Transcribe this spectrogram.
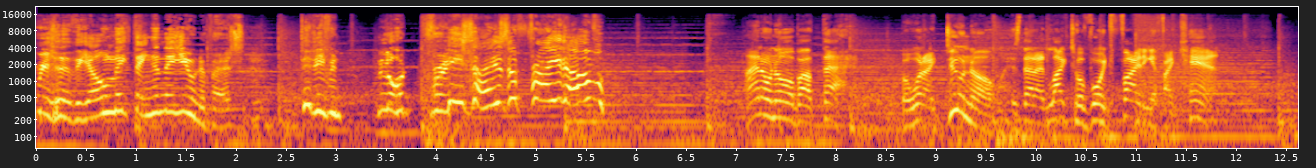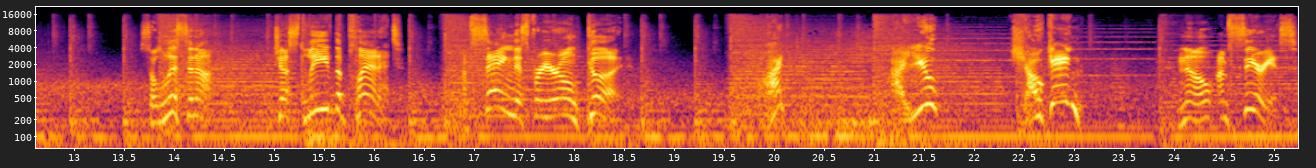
really the only thing in the universe that even Lord Frieza is afraid of? I don't know about that, but what I do know is that I'd like to avoid fighting if I can. So listen up. Just leave the planet. I'm saying this for your own good. What? Are you joking? No, I'm serious.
